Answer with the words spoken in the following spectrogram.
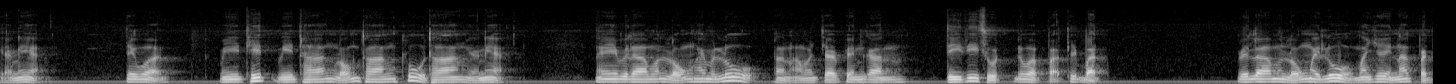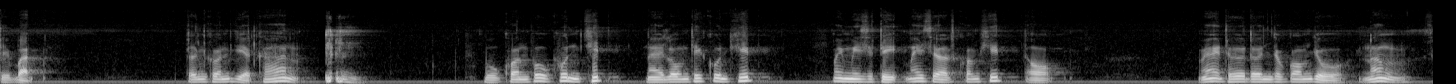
อย่างนี้เรียกว่ามีทิศมีทางหลงทางรู้ทางอย่างเนี้ยในเวลามันหลงให้มันรู้นั่นมันจะเป็นการดีที่สุดด้วยปฏิบัติ เวลามันหลงไม่รู้ไม่ใช่นักปฏิบัติ เป็นคนเกียจค้าน บุคคลผู้คุ้นคิด ในลมที่คุ้นคิด ไม่มีสติไม่เสิดความคิดออก แม้เธอเดินจงกรมอยู่ นั่งส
